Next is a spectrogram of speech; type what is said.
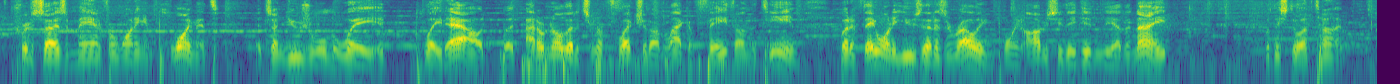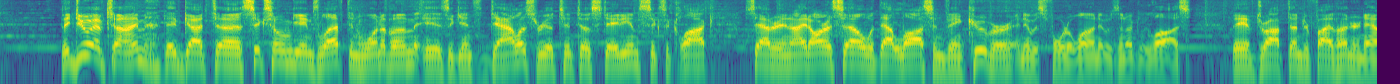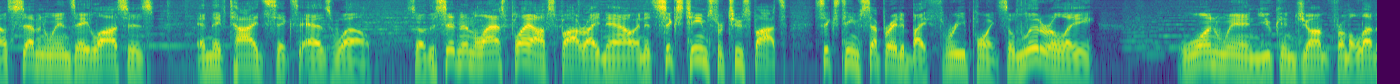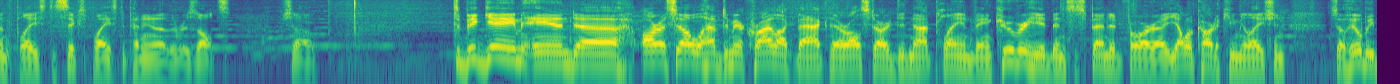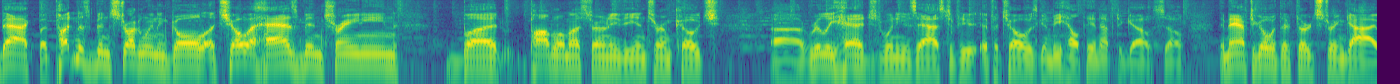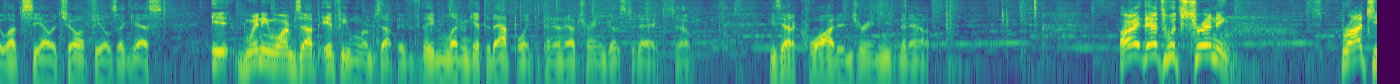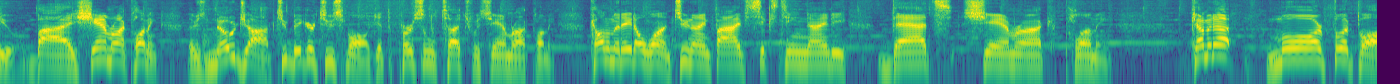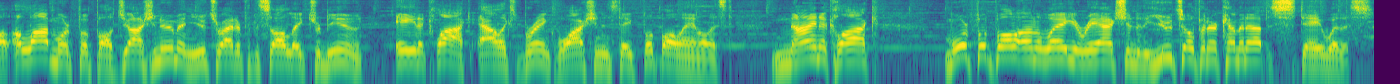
criticize a man for wanting employment. It's unusual the way it played out, but I don't know that it's a reflection on lack of faith on the team. But if they want to use that as a rallying point, obviously they didn't the other night, but they still have time. They do have time. They've got uh, six home games left, and one of them is against Dallas, Rio Tinto Stadium, six o'clock Saturday night. RSL with that loss in Vancouver, and it was four to one. It was an ugly loss. They have dropped under 500 now, seven wins, eight losses, and they've tied six as well. So they're sitting in the last playoff spot right now, and it's six teams for two spots. Six teams separated by three points. So literally, one win, you can jump from 11th place to sixth place, depending on the results. So it's a big game, and uh, RSL will have Damir Kreilach back. Their All Star did not play in Vancouver. He had been suspended for a yellow card accumulation, so he'll be back. But Putton has been struggling in goal. Ochoa has been training but Pablo Mastroeni, the interim coach, uh, really hedged when he was asked if, he, if Ochoa was going to be healthy enough to go. So they may have to go with their third string guy. We'll have to see how Ochoa feels, I guess. It, when he warms up, if he warms up, if they even let him get to that point, depending on how training goes today. So he's had a quad injury and he's been out. All right, that's what's trending. Brought to you by Shamrock Plumbing. There's no job too big or too small. Get the personal touch with Shamrock Plumbing. Call them at 801 295 1690. That's Shamrock Plumbing. Coming up, more football, a lot more football. Josh Newman, Utes writer for the Salt Lake Tribune. 8 o'clock, Alex Brink, Washington State football analyst. 9 o'clock, more football on the way. Your reaction to the Utes opener coming up. Stay with us.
